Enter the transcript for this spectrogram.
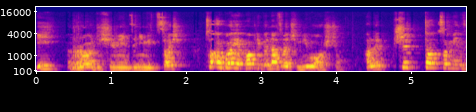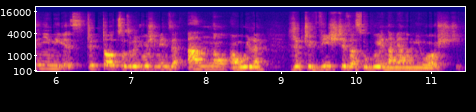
i rodzi się między nimi coś, co oboje mogliby nazwać miłością. Ale czy to, co między nimi jest, czy to, co zrodziło się między Anną a Willem, rzeczywiście zasługuje na miano miłości?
